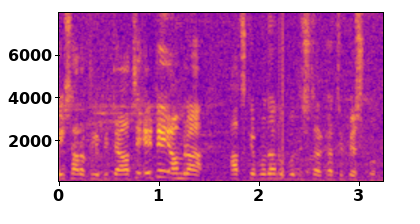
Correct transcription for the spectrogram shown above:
এই স্মারকলিপিতে আছে। এটাই আমরা আজকে প্রধান উপদেষ্টার কাছে পেশ করব।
